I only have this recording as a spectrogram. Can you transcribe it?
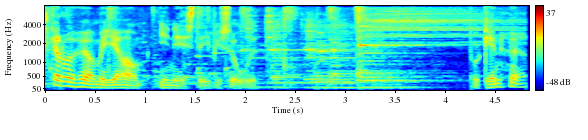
skal du høre mere om i næste episode. På genhør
